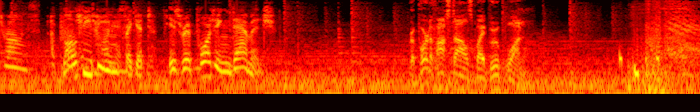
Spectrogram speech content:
Drones approaching Multi-beam frigate is reporting damage. Report of hostiles by Group 1.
